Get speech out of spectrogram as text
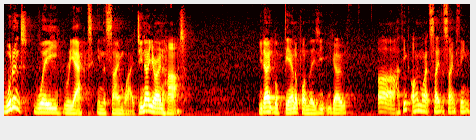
wouldn't we react in the same way? Do you know your own heart? You don't look down upon these. You, you go, oh, I think I might say the same thing.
